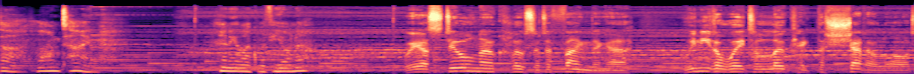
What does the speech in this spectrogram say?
That's a long time. Any luck with Yona? We are still no closer to finding her. We need a way to locate the Shadow Lord.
